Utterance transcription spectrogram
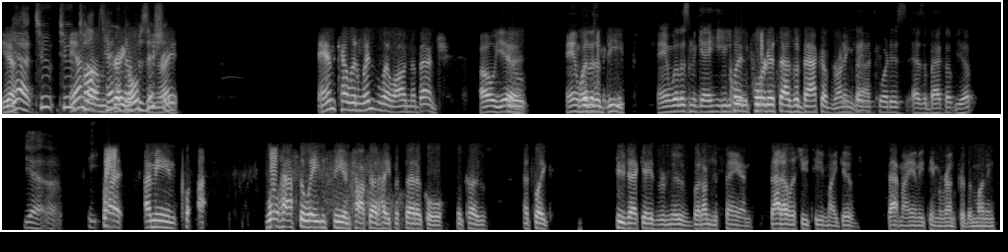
Yeah, yeah, two two and top um, ten Greg at their Olsen, position. right? And Kellen Winslow on the bench. Oh yeah, and was Willis a beast. And Willis McGahee. And Clinton Portis as a backup and running Clinton back. Clinton Portis as a backup. Yep. Yeah, uh, But I mean, cl- I- we'll have to wait and see and talk that hypothetical because that's like two decades removed. But I'm just saying that LSU team might give that Miami team a run for the money.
